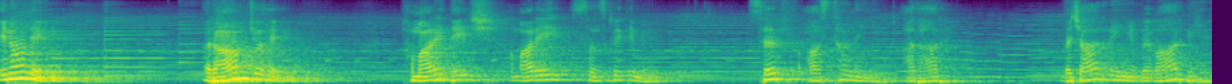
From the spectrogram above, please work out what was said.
इन्होंने राम जो है हमारे देश, हमारे संस्कृति में सिर्फ़ आस्था नहीं है, आधार है। विचार नहीं है, व्यवहार भी है।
